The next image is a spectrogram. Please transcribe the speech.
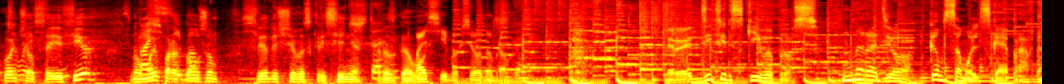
кончилось. кончился эфир. Но мы Спасибо. продолжим в следующее воскресенье свидания. разговор. Спасибо, всего доброго. Родительский вопрос. На радио «Комсомольская правда».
